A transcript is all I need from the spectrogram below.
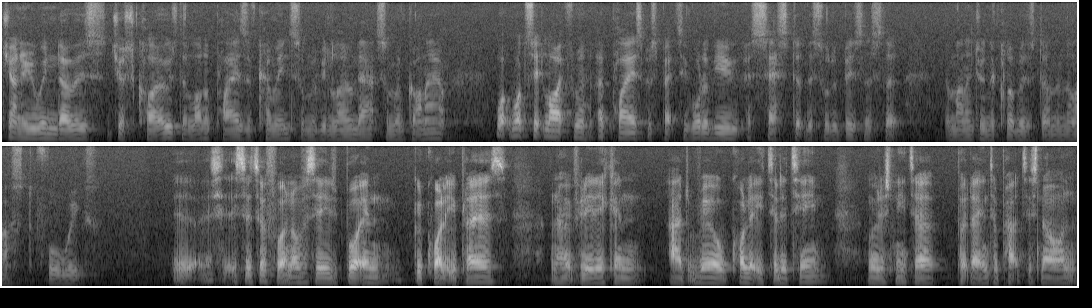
January window has just closed. A lot of players have come in. Some have been loaned out. Some have gone out. What, what's it like from a, a player's perspective? What have you assessed at the sort of business that the manager and the club has done in the last four weeks? it's a tough one. Obviously, he's brought in good quality players, and hopefully they can add real quality to the team. We just need to put that into practice now on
